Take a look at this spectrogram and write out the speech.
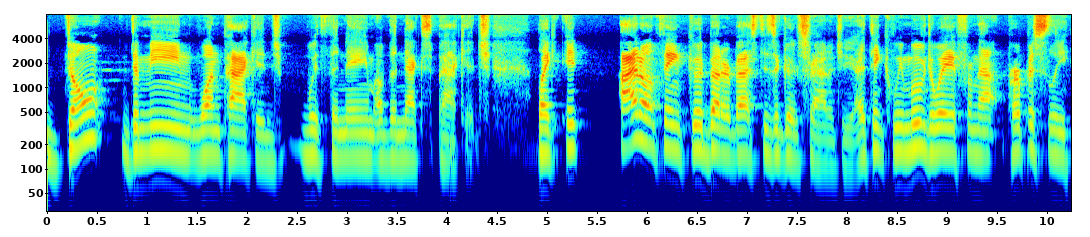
don't demean one package with the name of the next package. Like it I don't think good, better, best is a good strategy. I think we moved away from that purposely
